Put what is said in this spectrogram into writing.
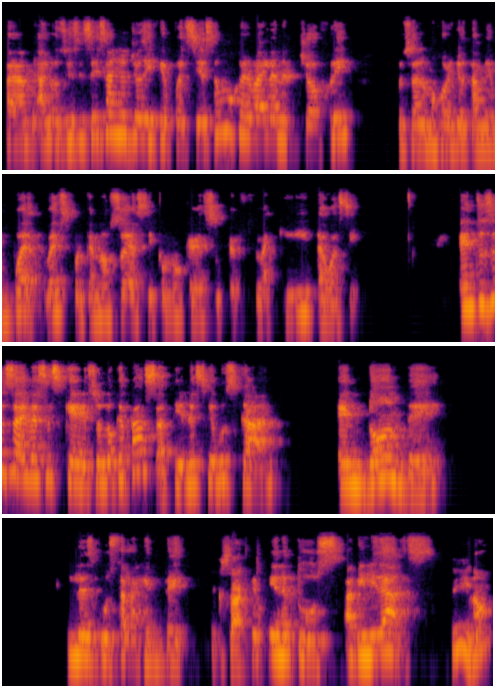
para, a los 16 años yo dije, pues si esa mujer baila en el Joffrey, pues a lo mejor yo también puedo, ¿ves? Porque no soy así como que súper flaquita o así. Entonces hay veces que eso es lo que pasa, tienes que buscar en dónde les gusta la gente Exacto. que tiene tus habilidades, ¿no?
